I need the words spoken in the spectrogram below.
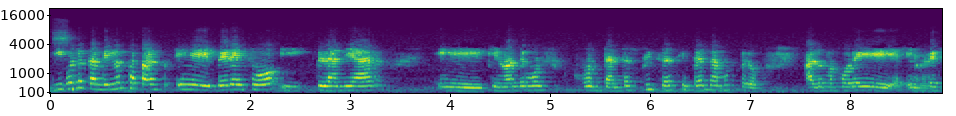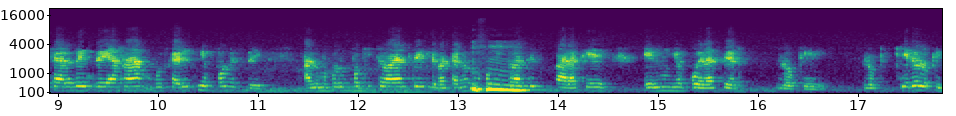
Y bueno, también los papás eh, ver eso y planear eh, que no andemos con tantas prisas, siempre andamos, pero a lo mejor eh, empezar desde, ajá, buscar el tiempo desde a lo mejor un poquito antes, levantarnos un poquito antes para que el niño pueda hacer lo que lo que quiere o lo que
